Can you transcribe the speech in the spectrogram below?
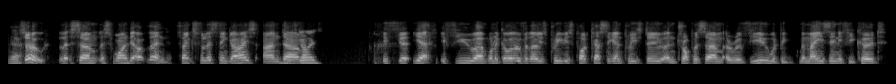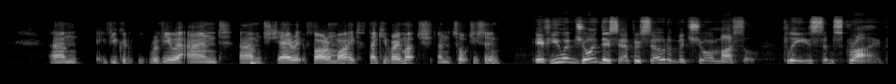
Yeah. So let's um let's wind it up then. Thanks for listening, guys. And um, guys. if you, yeah, if you uh, want to go over those previous podcasts again, please do and drop us um a review. Would be amazing if you could. Um, if you could review it and um, share it far and wide. Thank you very much and talk to you soon. If you enjoyed this episode of Mature Muscle, please subscribe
